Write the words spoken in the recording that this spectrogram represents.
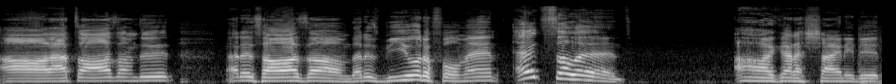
Oh, that's awesome, dude. That is awesome. That is beautiful, man. Excellent. Oh, I got a shiny, dude.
